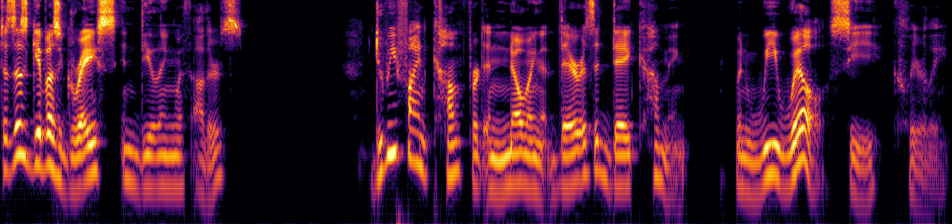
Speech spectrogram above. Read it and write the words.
Does this give us grace in dealing with others? Do we find comfort in knowing that there is a day coming when we will see clearly?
